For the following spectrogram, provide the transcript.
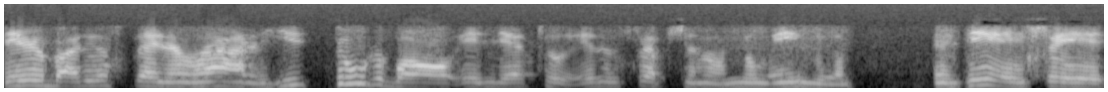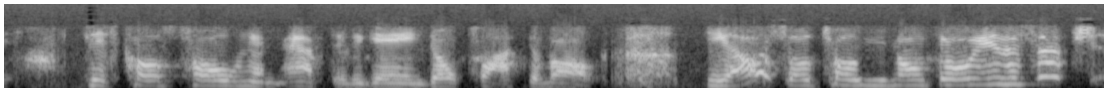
everybody else standing around, and he threw the ball in there to an interception on New England and then said his coach told him after the game, don't clock the ball. He also told you don't throw an interception.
